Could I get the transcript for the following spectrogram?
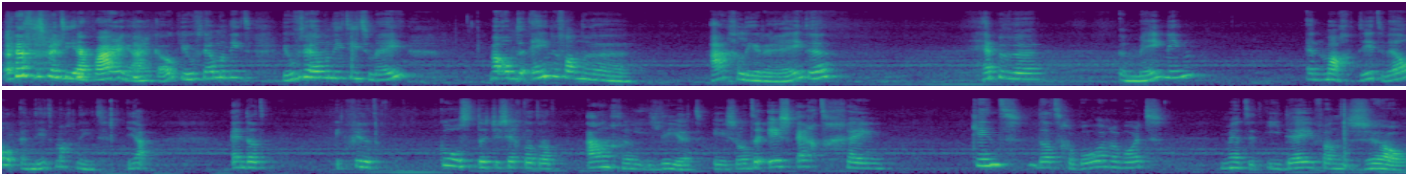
dat is met die ervaring eigenlijk ook. Je hoeft helemaal niet, je hoeft helemaal niet iets mee. Maar om de een of andere aangeleerde reden hebben we een mening en mag dit wel en dit mag niet. Ja. En dat, ik vind het cool dat je zegt dat dat aangeleerd is. Want er is echt geen kind dat geboren wordt met het idee van zo.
